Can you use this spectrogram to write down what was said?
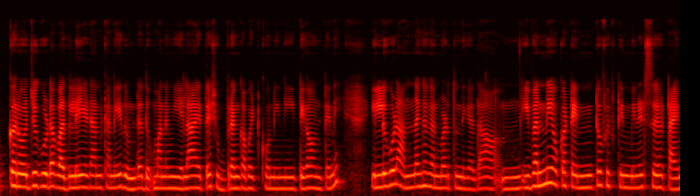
ఒక్కరోజు కూడా వదిలేయడానికి అనేది ఉండదు. మనం ఎలా అయితే శుభ్రంగా పెట్టుకొని నీట్‌గా ఉంటేనే ఇల్లు కూడా అందంగా కనబడుతుంది కదా ఇవన్నీ ఒక 10-15 మినిట్స్ టైం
